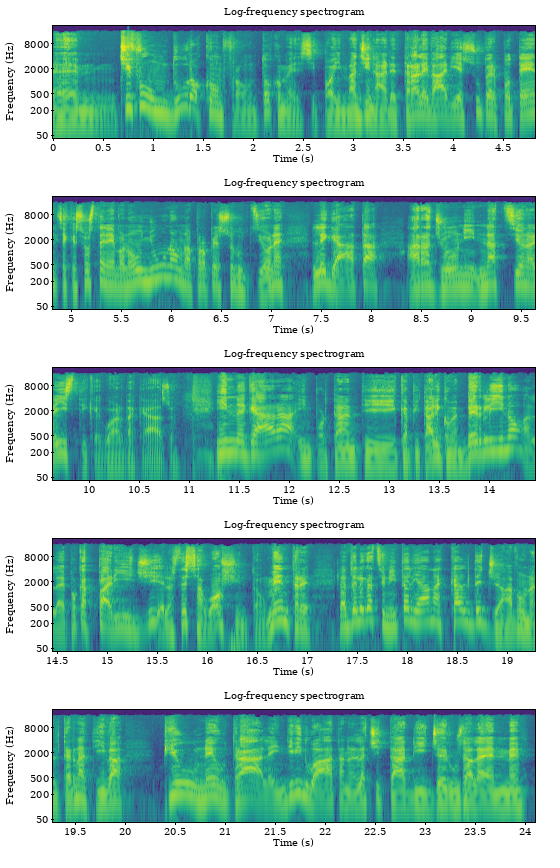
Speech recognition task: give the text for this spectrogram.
ehm, ci fu un duro confronto, come si può immaginare, tra le varie superpotenze che sostenevano ognuna una propria soluzione legata a ragioni nazionalistiche, guarda caso. In gara importanti capitali come Berlino, all'epoca Parigi e la stessa Washington, mentre la delegazione italiana caldeggiava un'alternativa più neutrale, individuata nella città di Gerusalemme.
